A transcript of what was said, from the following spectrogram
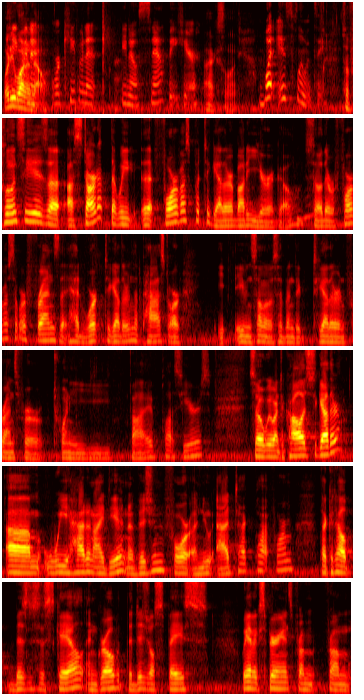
What do you want to know? We're keeping it, you know, snappy here. Excellent. What is Fluency? So Fluency is a, a startup that we that four of us put together about a year ago. Mm-hmm. So there were four of us that were friends that had worked together in the past, or e- even some of us have been to- together and friends for 25 plus years. So we went to college together. Um, we had an idea and a vision for a new ad tech platform that could help businesses scale and grow the digital space. We have experience from from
